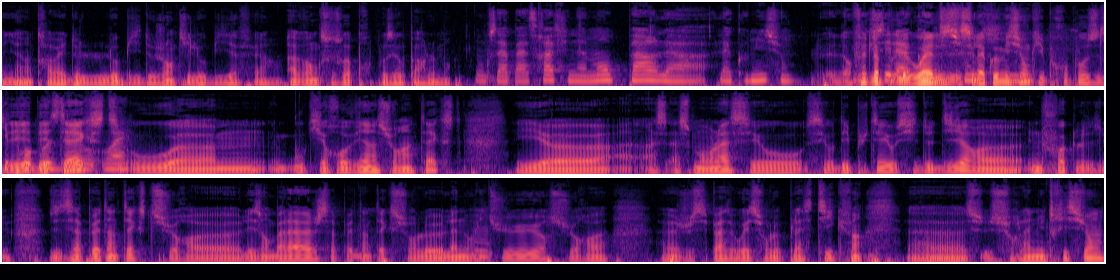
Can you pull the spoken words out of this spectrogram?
il y a un travail de lobby, de gentil lobby à faire avant que ce soit proposé au Parlement. Donc ça passera finalement par la, la commission. En fait, c'est la, la ouais, commission la qui- commission qui, propose qui des, propose des des- textes ou, ou qui revient sur un texte. Et euh, à, à ce moment-là, c'est aux, aux députés aussi de dire, euh, une fois que le, ça peut être un texte sur euh, les emballages, ça peut être un texte sur le, la nourriture, sur, je sais pas, ouais, sur le plastique, enfin, sur la nutrition,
